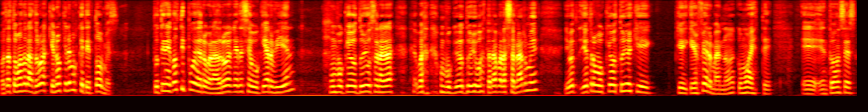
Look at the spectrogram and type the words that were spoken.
O estás tomando las drogas que no queremos que te tomes. Tú tienes dos tipos de droga. La droga que te hace boquear bien. Un boqueo tuyo sanará, un boqueo tuyo bastará para sanarme. Y otro, boqueo tuyo es que, que, que enferman, ¿no? Como este. Eh, entonces,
